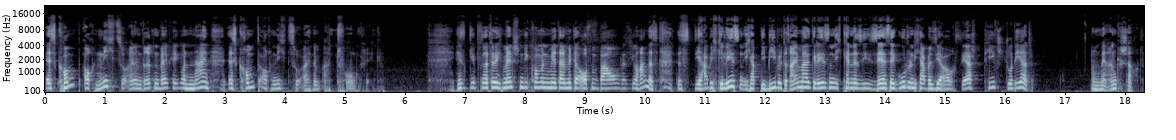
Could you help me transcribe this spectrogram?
es kommt auch nicht zu einem dritten Weltkrieg und nein, es kommt auch nicht zu einem Atomkrieg. Jetzt gibt es natürlich Menschen, die kommen mir dann mit der Offenbarung des Johannes. Das, die habe ich gelesen. Ich habe die Bibel dreimal gelesen. Ich kenne sie sehr, sehr gut und ich habe sie auch sehr tief studiert und mir angeschaut.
